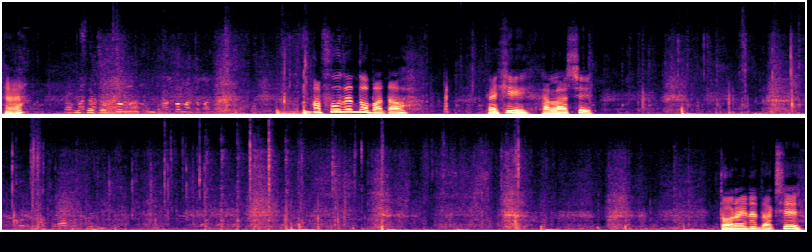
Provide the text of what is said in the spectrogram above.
Ε? Αφού δεν το πατάω. Έχει χαλάσει. Τώρα είναι εντάξει.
